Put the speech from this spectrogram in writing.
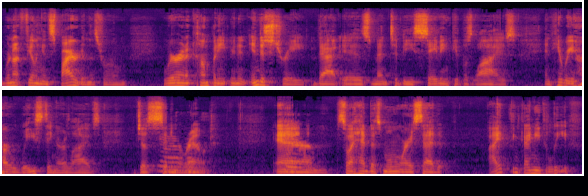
we're not feeling inspired in this room. We're in a company, in an industry that is meant to be saving people's lives. And here we are wasting our lives just sitting yeah. around. And um, so I had this moment where I said, I think I need to leave.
